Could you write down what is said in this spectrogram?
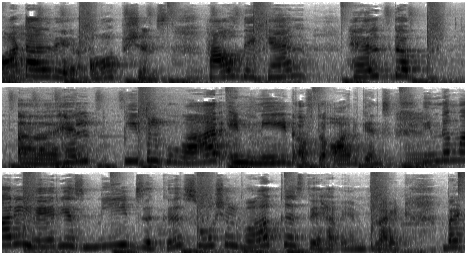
what are their options how they can help the uh, help people who are in need of the organs இந்த மாதிரி various needs க்கு social workers they have employed but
